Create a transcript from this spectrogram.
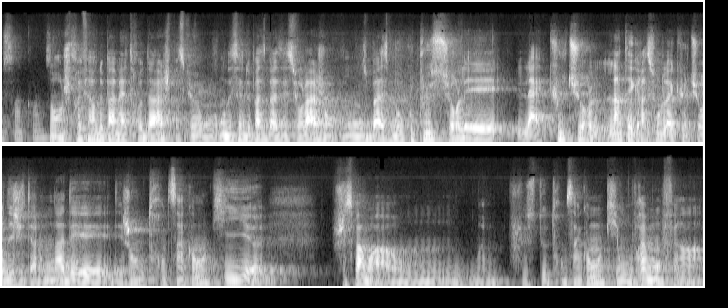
50 euh, Non, je préfère ne pas mettre d'âge parce qu'on on essaie de ne pas se baser sur l'âge, on, se base beaucoup plus sur les, la culture, l'intégration de la culture digitale. On a des, des gens de 35 ans qui, euh, je sais pas moi, ont, même plus de 35 ans, qui ont vraiment fait un,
